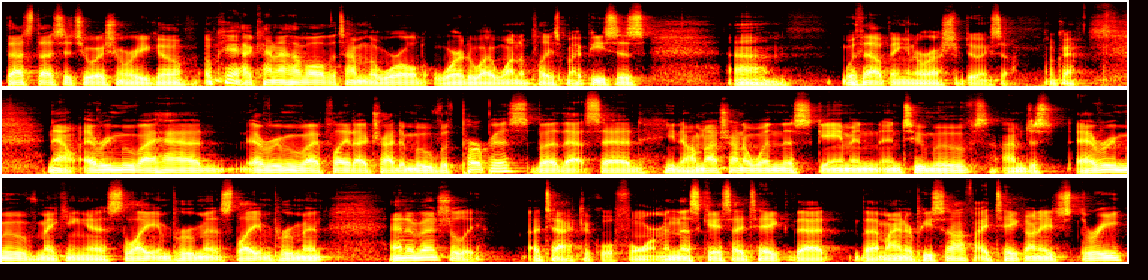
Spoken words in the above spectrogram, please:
that's that situation where you go, okay, I kind of have all the time in the world. Where do I want to place my pieces um, without being in a rush of doing so? Okay. Now, every move I had, every move I played, I tried to move with purpose. But that said, you know, I'm not trying to win this game in, in two moves. I'm just every move making a slight improvement, slight improvement, and eventually a tactical form. In this case, I take that that minor piece off. I take on h3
